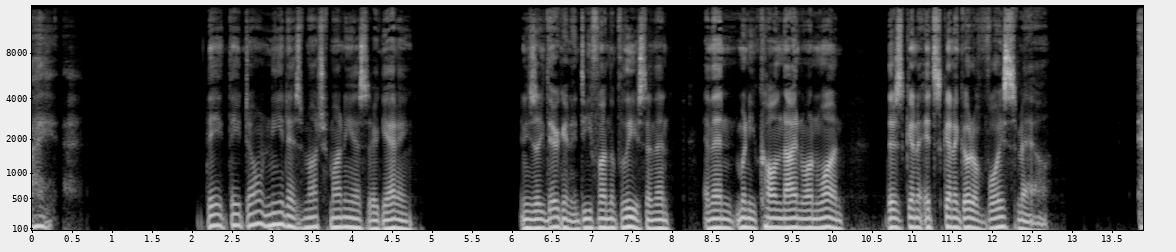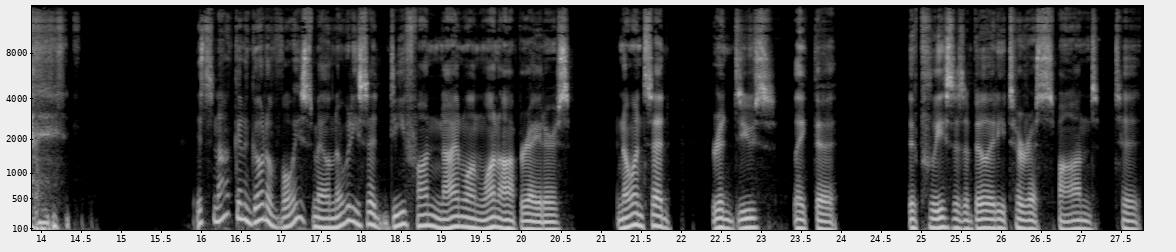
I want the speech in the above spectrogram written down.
I they they don't need as much money as they're getting. And he's like, they're gonna defund the police, and then and then when you call nine one one, there's gonna it's gonna go to voicemail. it's not gonna go to voicemail. Nobody said defund nine one one operators. No one said reduce like the the police's ability to respond to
